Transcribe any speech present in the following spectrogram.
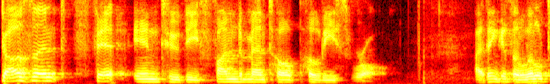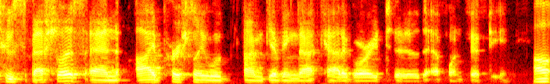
doesn't fit into the fundamental police role. I think it's a little too specialist, and I personally would I'm giving that category to the F one fifty. Uh,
